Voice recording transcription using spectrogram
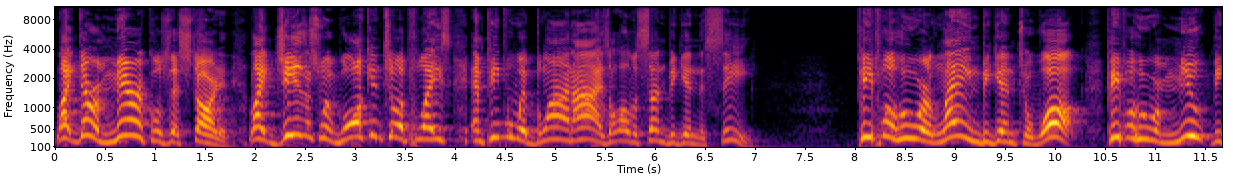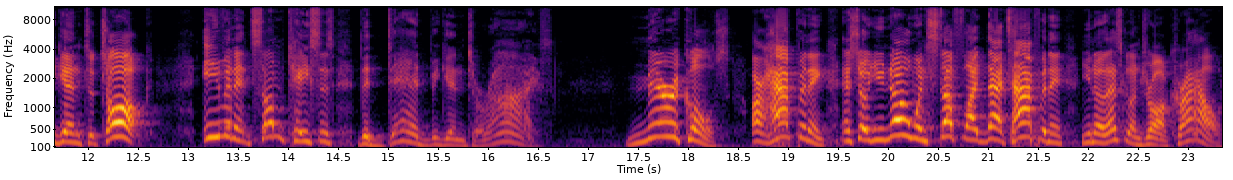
Like there were miracles that started. Like Jesus would walk into a place and people with blind eyes all of a sudden begin to see. People who were lame begin to walk. People who were mute begin to talk. Even in some cases, the dead begin to rise. Miracles are happening. And so, you know, when stuff like that's happening, you know, that's going to draw a crowd.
